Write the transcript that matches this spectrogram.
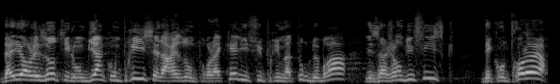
D'ailleurs, les autres, ils l'ont bien compris, c'est la raison pour laquelle ils suppriment à tour de bras les agents du fisc, des contrôleurs.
